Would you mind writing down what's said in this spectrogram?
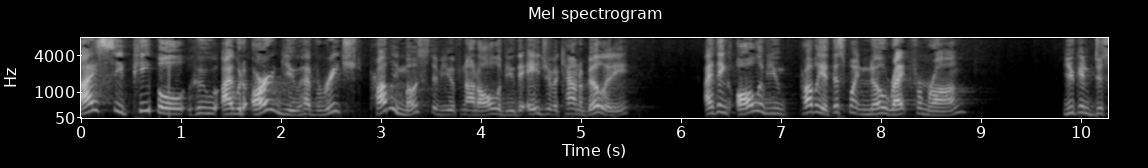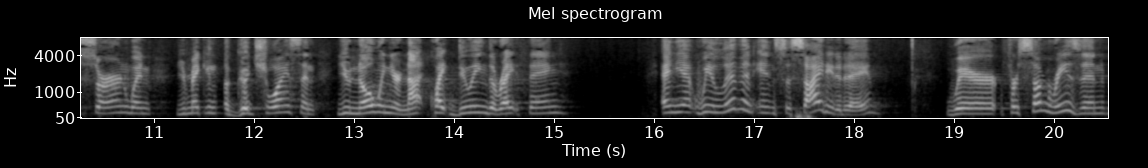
I see people who I would argue have reached, probably most of you, if not all of you, the age of accountability. I think all of you probably at this point know right from wrong. You can discern when you're making a good choice and you know when you're not quite doing the right thing. And yet, we live in, in society today where, for some reason,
